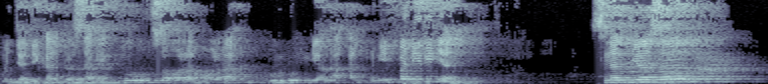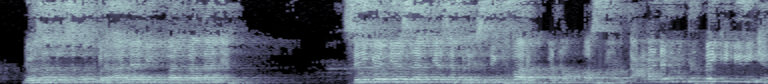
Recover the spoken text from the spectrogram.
menjadikan dosa itu seolah-olah gunung yang akan menimpa dirinya. Senantiasa dosa tersebut berada di depan matanya. Sehingga dia senantiasa beristighfar kepada Allah SWT dan memperbaiki dirinya.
